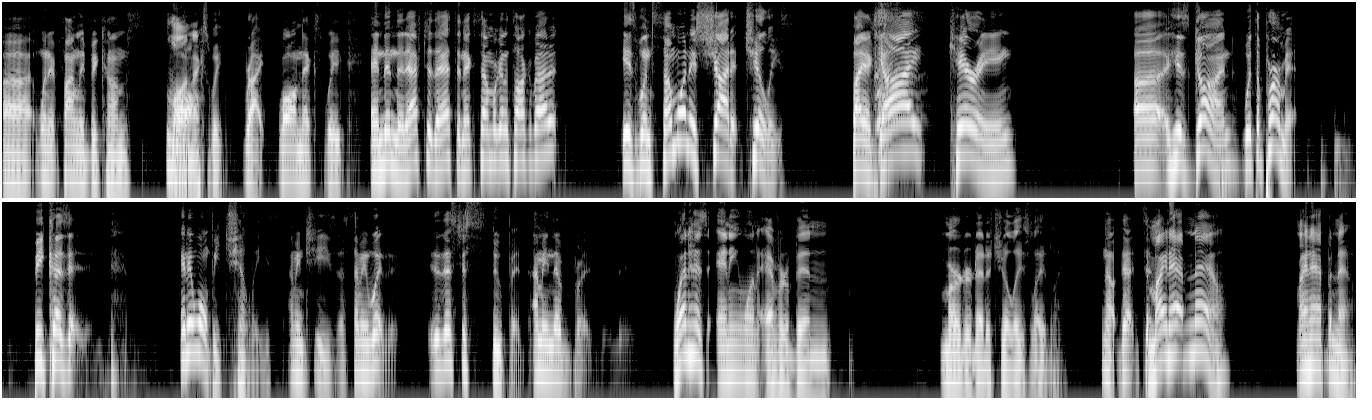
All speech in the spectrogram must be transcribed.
uh, when it finally becomes law, law next week. Right, law next week. And then that after that, the next time we're going to talk about it is when someone is shot at Chili's by a guy carrying uh, his gun with a permit. Because, it, and it won't be Chili's. I mean, Jesus. I mean, what? that's just stupid. I mean, the when has anyone ever been murdered at a Chili's lately? No. That, it might happen now. Might happen now.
